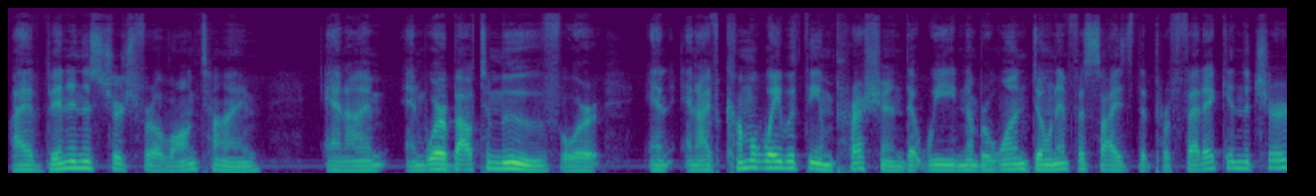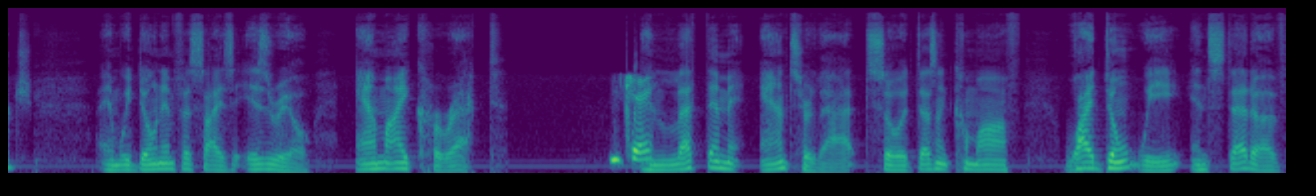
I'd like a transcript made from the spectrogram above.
I have been in this church for a long time and i'm and we're about to move or and and I've come away with the impression that we number one don't emphasize the prophetic in the church, and we don't emphasize Israel. Am I correct? Okay. And let them answer that so it doesn't come off. Why don't we? Instead of,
